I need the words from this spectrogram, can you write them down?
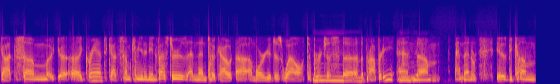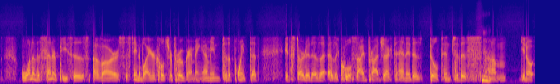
got some uh, grant, got some community investors, and then took out uh, a mortgage as well to purchase mm. the the property. And mm-hmm. um, and then it has become one of the centerpieces of our sustainable agriculture programming. I mean, to the point that it started as a as a cool side project, and it is built into this. Hmm. Um, you know,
